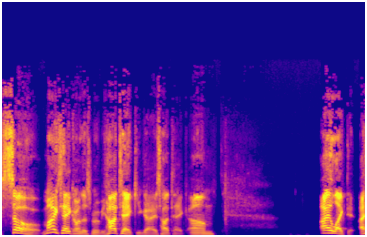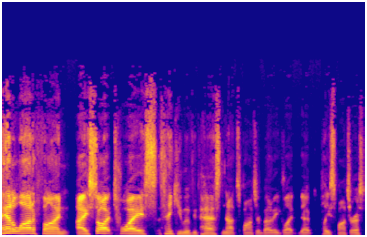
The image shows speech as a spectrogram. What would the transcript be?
so my take on this movie, hot take, you guys, hot take. Um, I liked it. I had a lot of fun. I saw it twice. Thank you, Movie Pass. Not sponsored, but I'd be glad. Uh, please sponsor us.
